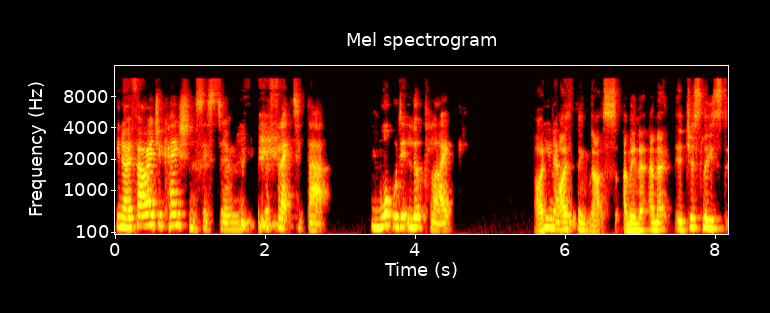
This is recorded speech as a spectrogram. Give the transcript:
You know, if our education system reflected that, what would it look like I, you know. I think that's, I mean, and it just leads,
